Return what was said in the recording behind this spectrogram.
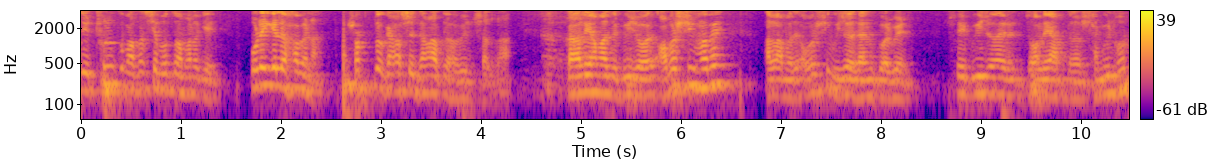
দিয়ে ঠুলকো বাতাসের মতো আমাদেরকে পড়ে গেলে হবে না, শক্ত গাছে দাঁড়াতে হবে ইনশাল্লাহ। তাহলে আমাদের বিজয় অবশ্যই হবে, আল্লাহ আমাদের অবশ্যই বিজয় দান করবেন। সেই বিজয়ের দলে আপনারা সামিল হন।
